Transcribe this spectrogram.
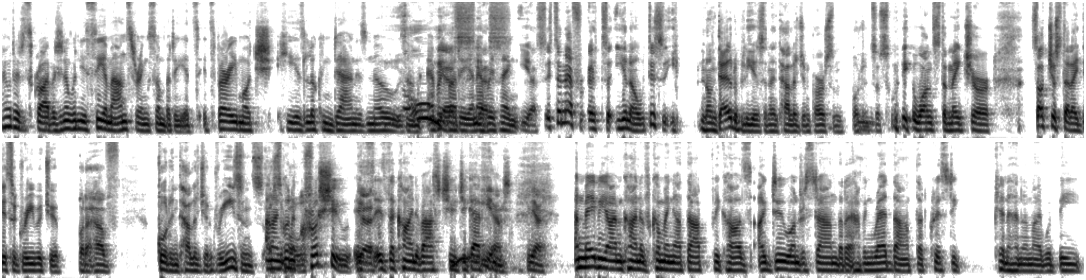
how would I describe it? You know, when you see him answering somebody, it's it's very much he is looking down his nose Oh, on everybody yes, and yes, everything. Yes, it's an effort. It's you know this is, undoubtedly is an intelligent person, but Mm. it's a, somebody who wants to make sure it's not just that I disagree with you, but I have good intelligent reasons. And I I'm going to crush you is, Yeah. is the kind of attitude you get Yeah, from it. yeah. And maybe I'm kind of coming at that because I do understand that uh, having read that, that Christy Kinahan and I would be,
